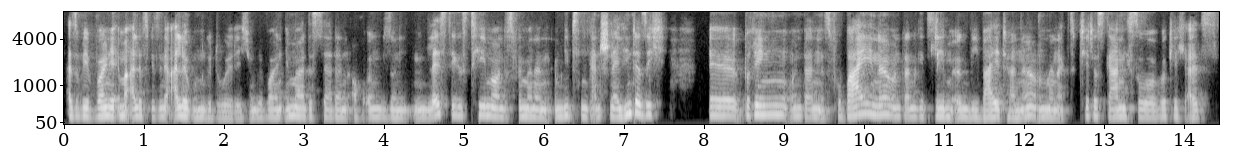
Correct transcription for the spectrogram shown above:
also wir wollen ja immer alles, wir sind ja alle ungeduldig und wir wollen immer, das ist ja dann auch irgendwie so ein, ein lästiges Thema und das will man dann am liebsten ganz schnell hinter sich äh, bringen und dann ist vorbei, ne? Und dann geht's Leben irgendwie weiter, ne? Und man akzeptiert das gar nicht so wirklich als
